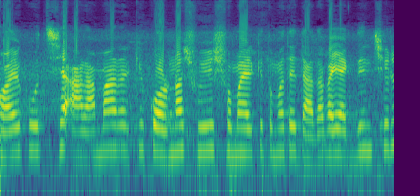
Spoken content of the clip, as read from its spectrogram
ভয় করছে, আর আমার আর কি করোনা সুইয়ের সময় আর কি তোমাদের দাদাভাই একদিন ছিল,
